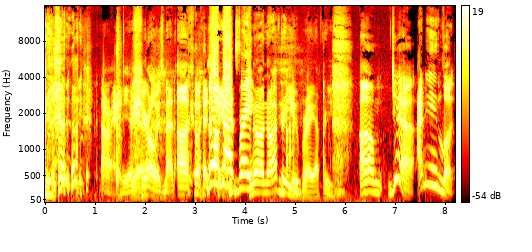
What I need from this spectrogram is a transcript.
All right, yeah, Yeah. you're always mad. Uh, go ahead. no, I'm not, Bray. No, no, after you, Bray. After you. Um, yeah, I mean, look.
